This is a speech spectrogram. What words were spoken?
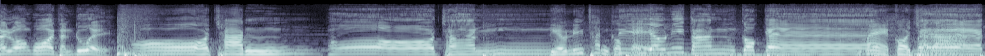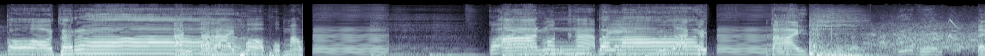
ให้ร้องพ่อฉันด้วยำพ่อฉัน พ่อฉันเดี๋ยวนี้ท่านก็แก่ เดี๋ยวนี้ท่านก็แก่แม่ก็ชรา แม่ก็ชราอันตรายพ่อผมเมา ก็อาจจะปล้นฆ่าแม่หรืออาจจะ ตายเนื้อเพลงแต่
